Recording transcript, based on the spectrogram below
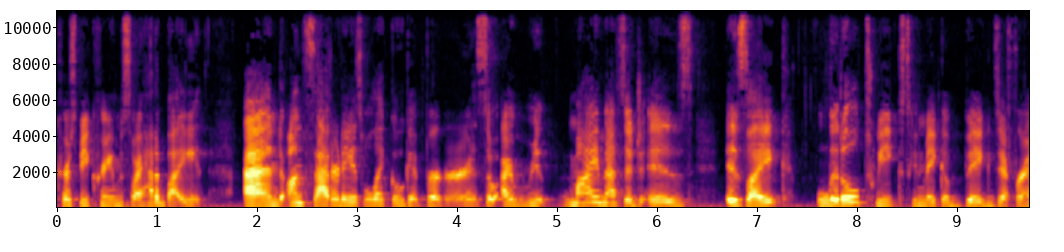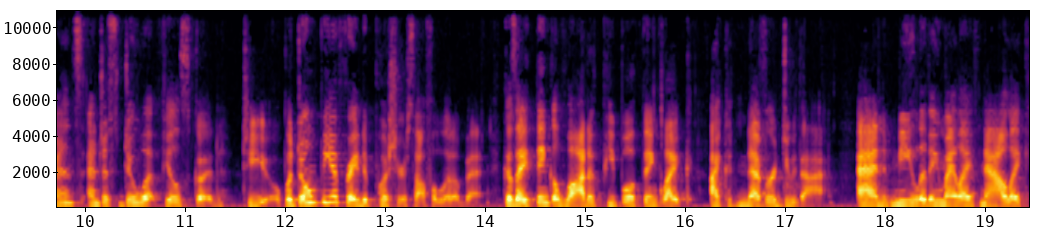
Krispy Kreme, so I had a bite. And on Saturdays, we'll like go get burgers. So I re- my message is is like little tweaks can make a big difference and just do what feels good to you. But don't be afraid to push yourself a little bit because I think a lot of people think like I could never do that. And me living my life now like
